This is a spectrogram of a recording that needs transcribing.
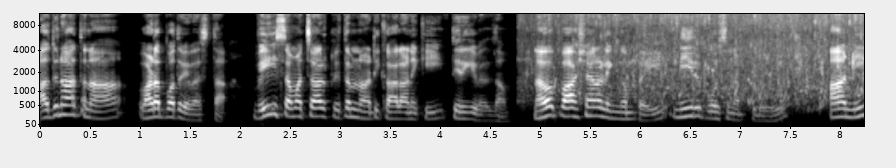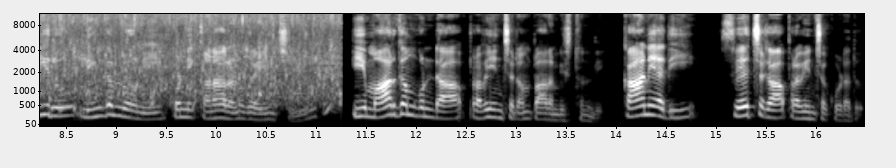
అధునాతన వడపోత వ్యవస్థ. వెయ్యి సంవత్సరాల క్రితం నాటి కాలానికి తిరిగి వెళ్దాం. నవపాషాణ లింగంపై నీరు పోసినప్పుడు ఆ నీరు లింగంలోని కొన్ని కణాలను గ్రహించి ఈ మార్గం గుండా ప్రవహించడం ప్రారంభిస్తుంది. కానీ అది స్వేచ్ఛగా ప్రవహించకూడదు.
